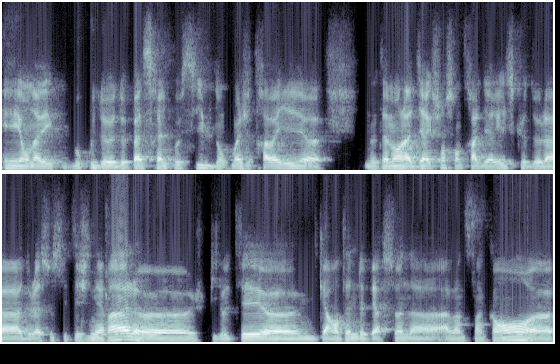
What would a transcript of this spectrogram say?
Et on avait beaucoup de, passerelles possibles. Donc moi, j'ai travaillé euh, notamment à la direction centrale des risques de la, Société Générale. Euh, je pilotais euh, une quarantaine de personnes à, à 25 ans. Euh,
